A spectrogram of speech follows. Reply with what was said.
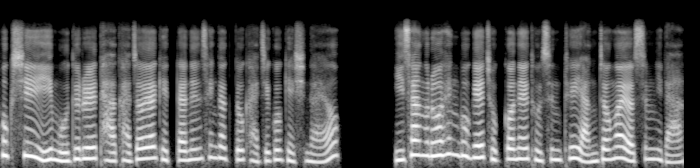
혹시 이 모두를 다 가져야겠다는 생각도 가지고 계시나요? 이상으로 행복의 조건의 도슨트 양정화였습니다.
